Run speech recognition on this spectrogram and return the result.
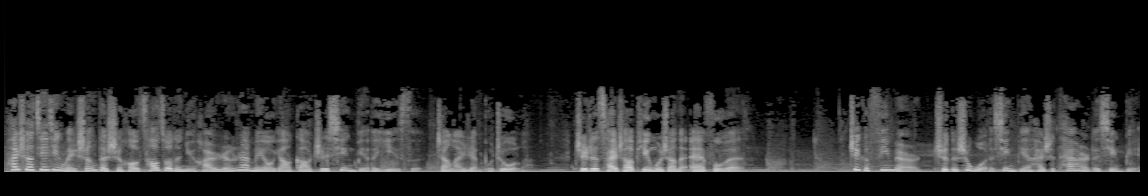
拍摄接近尾声的时候，操作的女孩仍然没有要告知性别的意思。张兰忍不住了，指着彩超屏幕上的 F 问：“这个 female 指的是我的性别还是胎儿的性别？”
